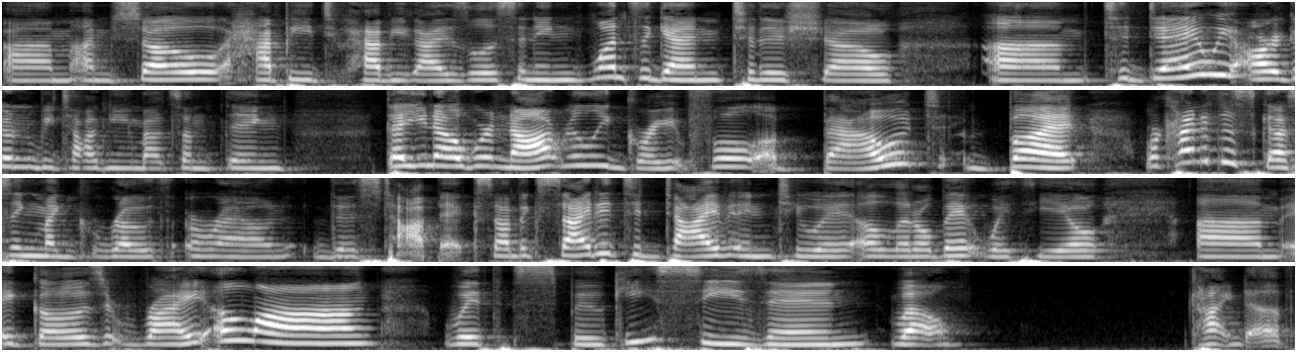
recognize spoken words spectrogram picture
Um, I'm so happy to have you guys listening once again to this show. Um, today, we are going to be talking about something that, you know, we're not really grateful about, but we're kind of discussing my growth around this topic. So I'm excited to dive into it a little bit with you. Um, it goes right along with spooky season. Well, kind of.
